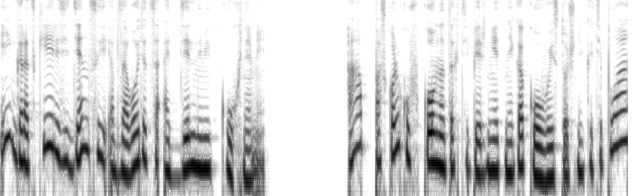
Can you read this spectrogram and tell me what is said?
и городские резиденции обзаводятся отдельными кухнями. А поскольку в комнатах теперь нет никакого источника тепла,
